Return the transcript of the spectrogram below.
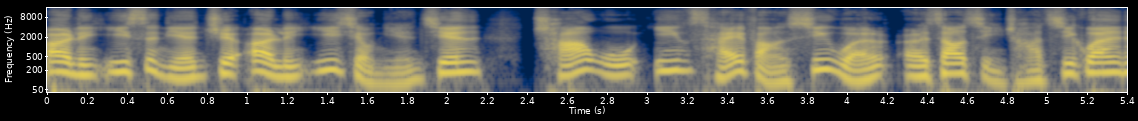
二零一四年至二零一九年间，查无因采访新闻而遭警察机关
